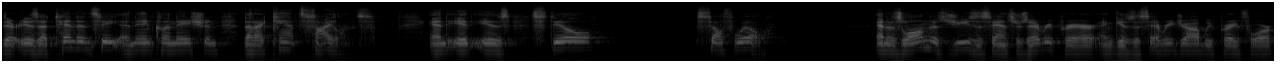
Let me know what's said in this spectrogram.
there is a tendency, an inclination that I can't silence. And it is still self will. And as long as Jesus answers every prayer and gives us every job we pray for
